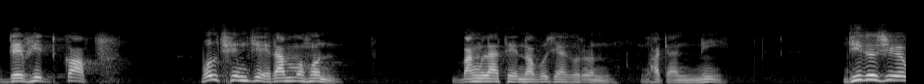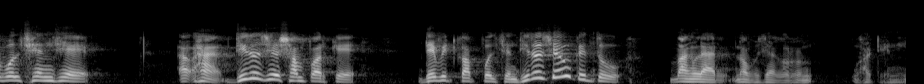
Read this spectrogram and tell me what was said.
ডেভিড কপ বলছেন যে, রামমোহন, বাংলাতে নবজাগরণ ঘটাননি। ডিরোজিও বলছেন যে হ্যাঁ ডিরোজিও সম্পর্কে ডেভিড কপ বলছেন ডিরোজিও কিন্তু বাংলার নবজাগরণ ঘটেনি।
